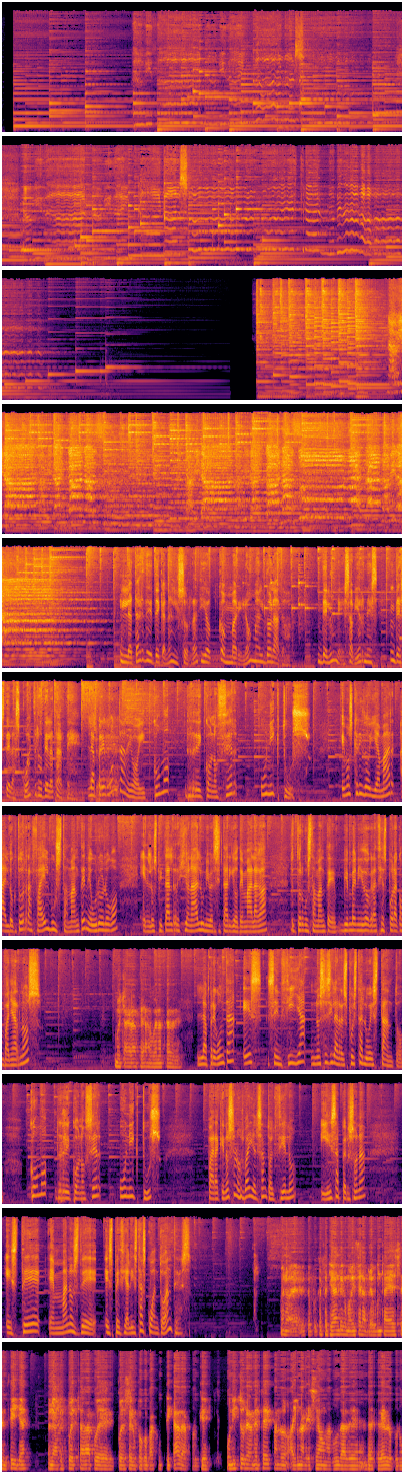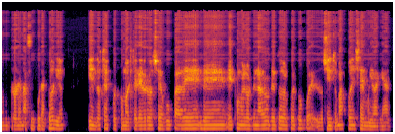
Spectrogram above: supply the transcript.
La tarde de Canal Sur Radio con Mariló Maldonado. De lunes a viernes desde las 4 de la tarde. La pregunta de hoy, ¿cómo reconocer un ictus? Hemos querido llamar al doctor Rafael Bustamante, neurólogo, en el Hospital Regional Universitario de Málaga. Doctor Bustamante, bienvenido, gracias por acompañarnos. Muchas gracias, buenas tardes. La pregunta es sencilla, no sé si la respuesta lo es tanto. ¿Cómo reconocer un ictus para que no se nos vaya el santo al cielo y esa persona esté en manos de especialistas cuanto antes? Bueno, eh, efectivamente, como dice, la pregunta es sencilla, la respuesta pues, puede ser un poco más complicada, porque un ictus realmente es cuando hay una lesión aguda de- del cerebro por un problema circulatorio, y entonces, pues como el cerebro se ocupa de, de- es como el ordenador de todo el cuerpo, pues los síntomas pueden ser muy variados.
